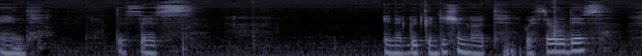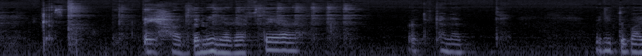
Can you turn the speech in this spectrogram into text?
And this is in a good condition but we throw this because they have the mini ref there but we cannot we need to buy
